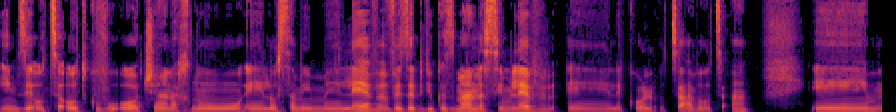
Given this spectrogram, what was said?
אם זה הוצאות קבועות שאנחנו לא שמים לב, וזה בדיוק הזמן לשים לב לכל הוצאה והוצאה. אמ,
